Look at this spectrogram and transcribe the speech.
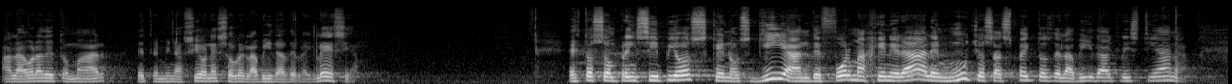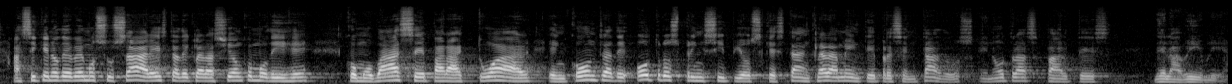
a la hora de tomar determinaciones sobre la vida de la iglesia. Estos son principios que nos guían de forma general en muchos aspectos de la vida cristiana. Así que no debemos usar esta declaración, como dije, como base para actuar en contra de otros principios que están claramente presentados en otras partes de la Biblia.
